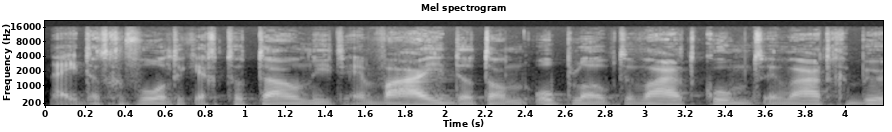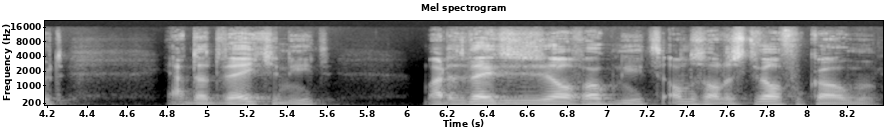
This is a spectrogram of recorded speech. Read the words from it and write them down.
Nee, dat gevoel had ik echt totaal niet. En waar je dat dan oploopt en waar het komt en waar het gebeurt, ja, dat weet je niet. Maar dat weten ze zelf ook niet, anders hadden ze het wel voorkomen.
